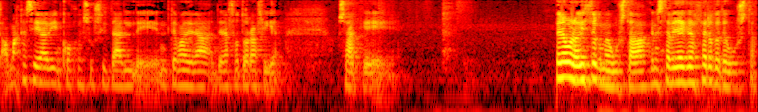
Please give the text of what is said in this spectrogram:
además que se lleva bien con Jesús y tal, de, en el tema de la, de la fotografía. O sea que. Pero bueno, hice lo que me gustaba, que en esta vida hay que hacer lo que te gusta.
